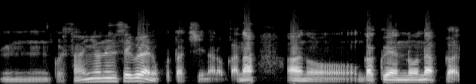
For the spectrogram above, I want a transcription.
うん、これ3、4年生ぐらいの子たちなのかな。あの、学園の中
